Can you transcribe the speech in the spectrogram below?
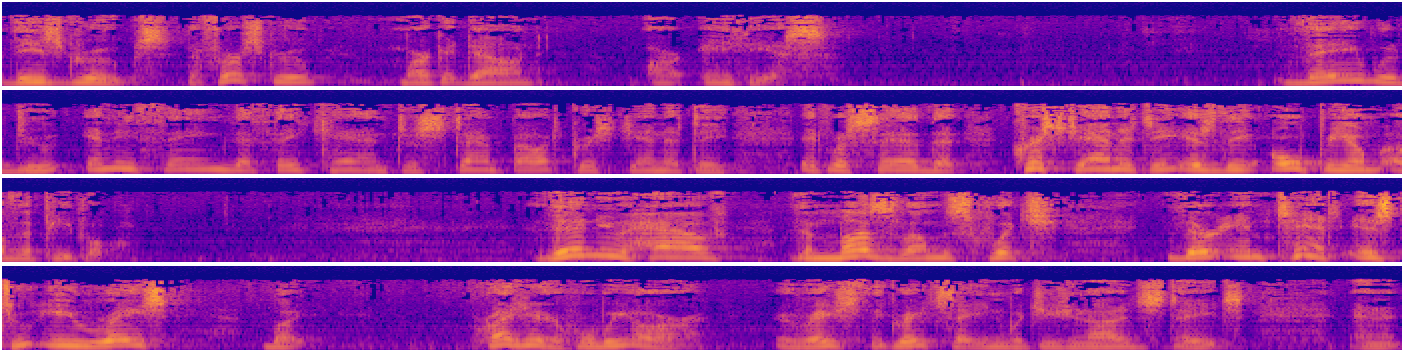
these groups, the first group, mark it down, are atheists. They will do anything that they can to stamp out Christianity. It was said that Christianity is the opium of the people. Then you have the Muslims, which their intent is to erase, but right here where we are, erase the great Satan, which is United States, and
